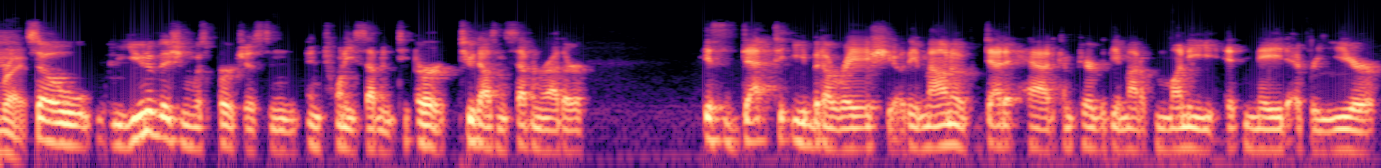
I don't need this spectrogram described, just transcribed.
Right. So when Univision was purchased in, in 2017 or 2007 rather, its debt to EBITDA ratio, the amount of debt it had compared to the amount of money it made every year,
